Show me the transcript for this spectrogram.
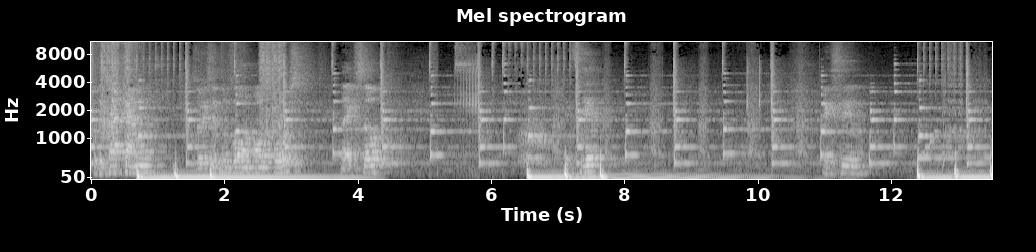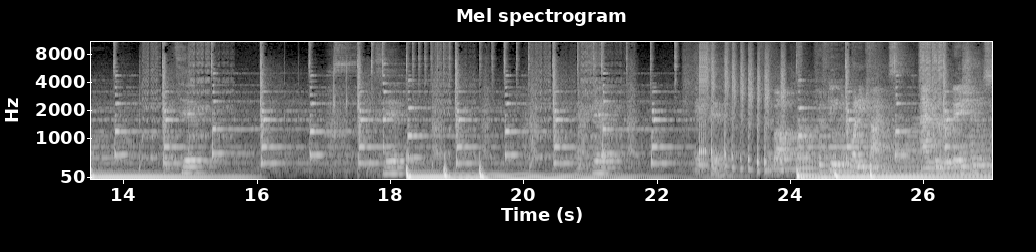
For the cat camel, so very simple, go on all fours, like so. Exhale. Exhale. Exhale. Exhale. Exhale. Exhale. About 15 to 20 times. Ankle rotations,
